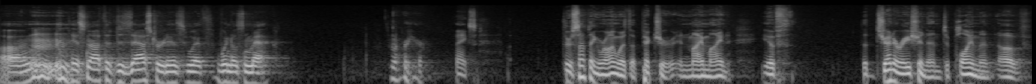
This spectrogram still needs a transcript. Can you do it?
uh, it's not the disaster it is with Windows and Mac. Over here. Thanks. There's something wrong with the picture in my mind. If the generation and deployment of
